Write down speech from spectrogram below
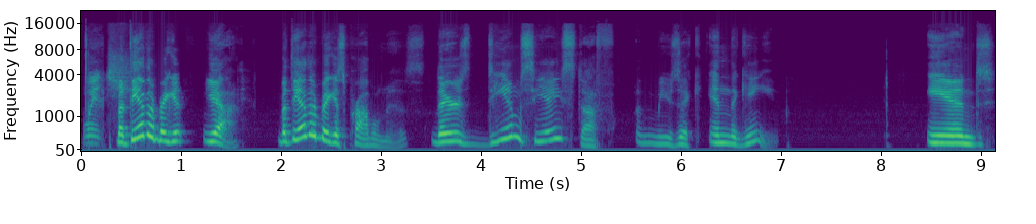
Which But the other biggest, yeah, but the other biggest problem is there's DMCA stuff, music in the game, and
